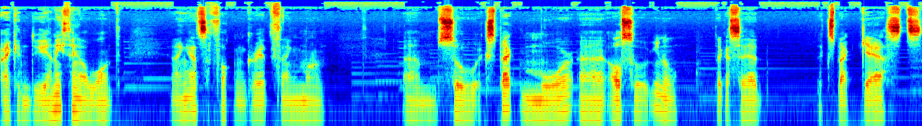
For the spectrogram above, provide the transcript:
I can do anything I want. And I think that's a fucking great thing, man. Um, so expect more. Uh, also, you know, like I said, expect guests,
